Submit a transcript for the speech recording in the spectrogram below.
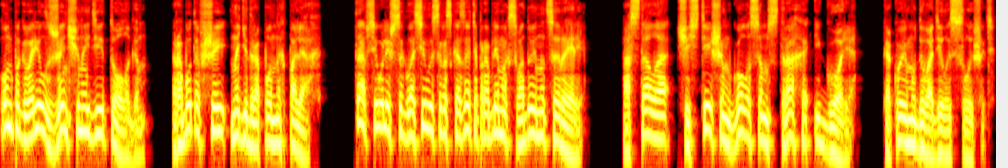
Он поговорил с женщиной-диетологом, работавшей на гидропонных полях, Та всего лишь согласилась рассказать о проблемах с водой на Церере, а стала чистейшим голосом страха и горя, какой ему доводилось слышать.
